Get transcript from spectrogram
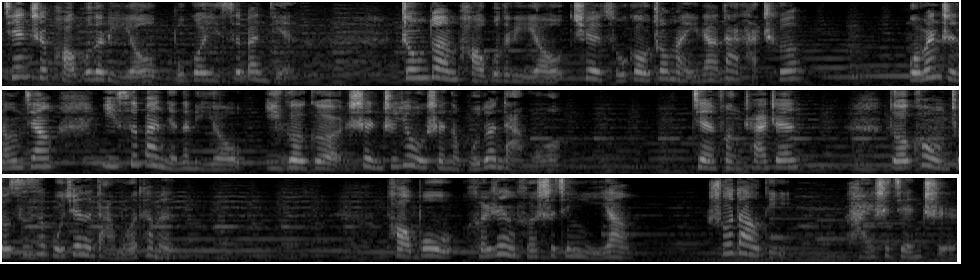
坚持跑步的理由不过一丝半点，中断跑步的理由却足够装满一辆大卡车。我们只能将一丝半点的理由一个个慎之又慎的不断打磨，见缝插针。得空就孜孜不倦地打磨它们。跑步和任何事情一样，说到底还是坚持。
